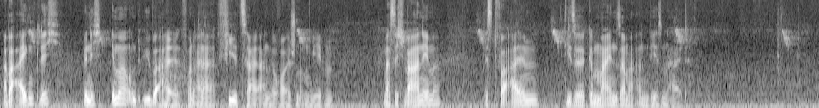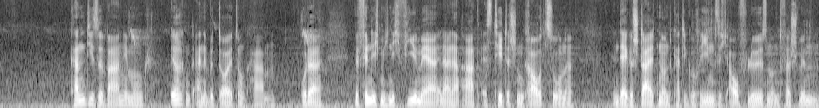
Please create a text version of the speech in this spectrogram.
aber eigentlich bin ich immer und überall von einer Vielzahl an Geräuschen umgeben. Was ich wahrnehme, ist vor allem diese gemeinsame Anwesenheit. Kann diese Wahrnehmung irgendeine Bedeutung haben? Oder befinde ich mich nicht vielmehr in einer Art ästhetischen Grauzone, in der Gestalten und Kategorien sich auflösen und verschwimmen?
